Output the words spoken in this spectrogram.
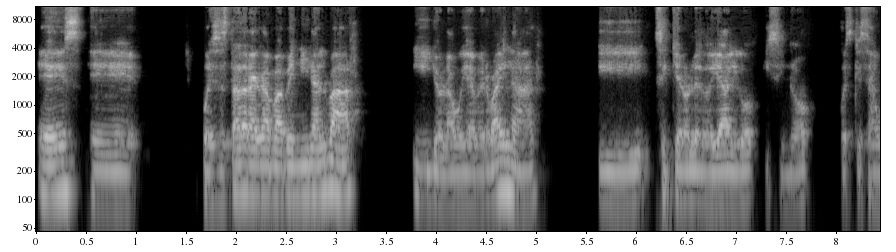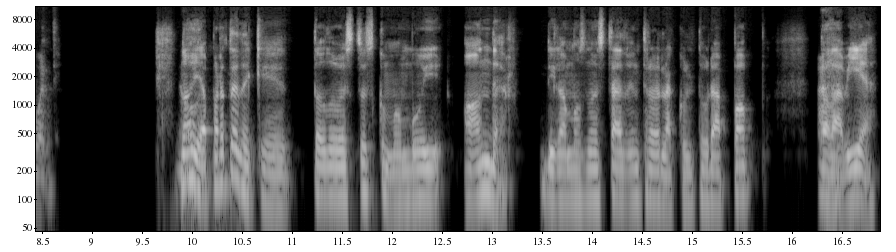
es, eh, pues esta draga va a venir al bar y yo la voy a ver bailar y si quiero le doy algo y si no, pues que se aguante. No, y aparte de que todo esto es como muy under, digamos, no está dentro de la cultura pop todavía,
